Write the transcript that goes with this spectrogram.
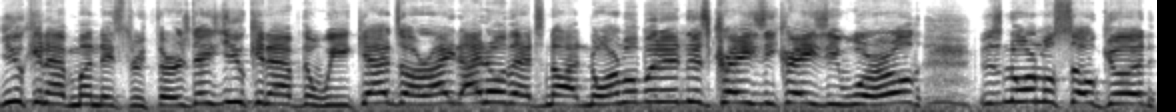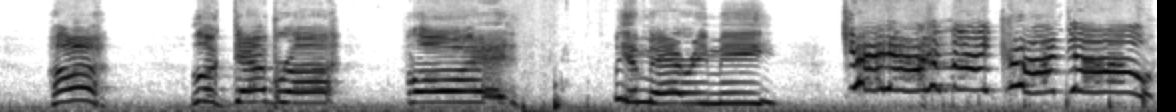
You can have Mondays through Thursdays. You can have the weekends, all right? I know that's not normal, but in this crazy, crazy world, is normal so good? Huh? Look, Deborah, Floyd, will you marry me? Get out of my condo!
